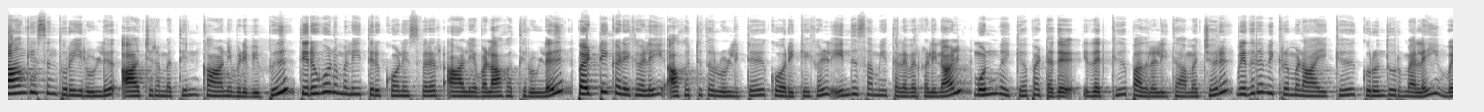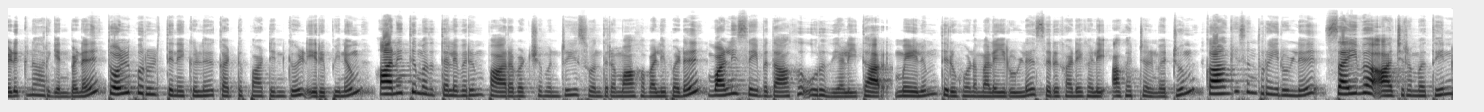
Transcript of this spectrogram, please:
காங்கேசன் துறையில் உள்ள ஆச்சிரமத்தின் காணி விடுவிப்பு திருகோணமலை திருக்கோணேஸ்வரர் ஆலய வளாகத்தில் உள்ள பெட்டி கடைகளை அகற்றுதல் உள்ளிட்ட கோரிக்கைகள் இந்து சமய தலைவர்களினால் முன்வைக்கப்பட்டது. இதற்கு பதிலளித்த அமைச்சர் விதுர விக்ரமநாயக்கு குருந்தூர் மலை வெடுக்கினார் என்பன தொல்பொருள் திணைக்குழு கட்டுப்பாட்டின் கீழ் இருப்பினும் அனைத்து மத தலைவரும் பாரபட்சமின்றி சுதந்திரமாக வழிபட வழி செய்வதாக உறுதியளித்தார். மேலும் திருகோணமலையில் உள்ள சிறுகடைகளை அகற்றல் மற்றும் காங்கேசந்துறையில் உள்ள சைவ ஆச்சிரமத்தின்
